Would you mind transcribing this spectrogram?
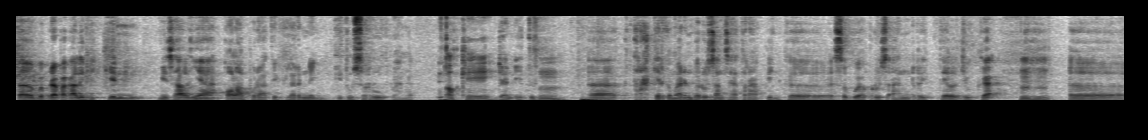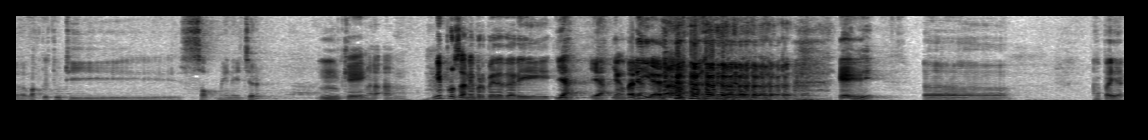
eh, beberapa kali bikin misalnya kolaboratif learning itu seru banget Oke. dan itu Hmm. eh, terakhir kemarin barusan saya terapin ke sebuah perusahaan retail juga Mhm. Eh, waktu itu di shop manager Oke. Ah, ah. Ini perusahaan yang berbeda dari ya ya yang tadi ya. Oke. ini eh, apa ya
